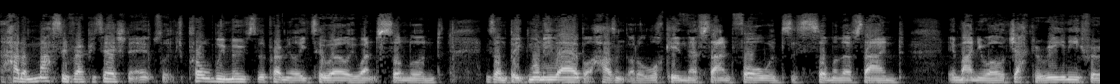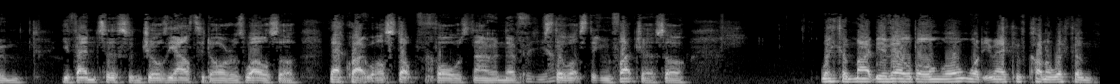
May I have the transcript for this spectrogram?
had a massive reputation at Ipswich. Probably moved to the Premier League too early. Went to Sunderland. He's on big money there, but hasn't got a look in. They've signed forwards this summer. They've signed Emmanuel Giaccherini from Juventus and Jozy Altidore as well. So they're quite well stocked for forwards now, and they've still got Steven Fletcher. So. Wickham might be available on loan. What do you make of Connor Wickham,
